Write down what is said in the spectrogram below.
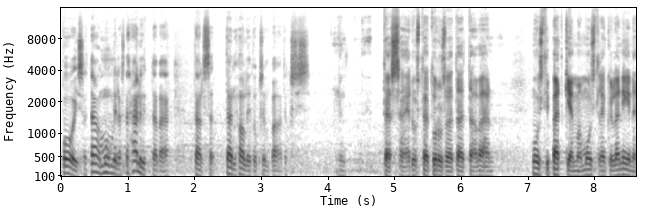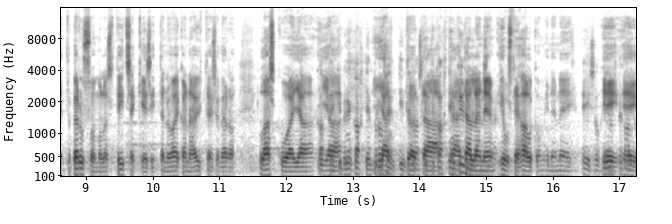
pois. Ja tämä on mun mielestä hälyttävää tässä, tämän hallituksen päätöksissä. Tässä edustaja Turusella taitaa vähän muistipätkiä. Mä muistelen kyllä niin, että perussuomalaiset itsekin esittänyt aikanaan yhteisöverolaskua ja, 22 prosenttiin ja tota, tällainen hiusten halkominen ei, ei, se ei, ei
